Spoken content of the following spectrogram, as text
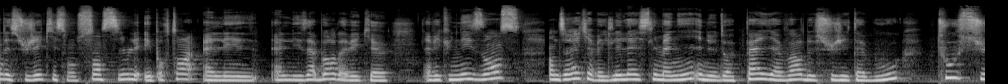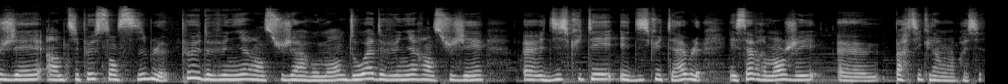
des sujets qui sont sensibles et pourtant elle les, aborde avec, euh, avec une aisance. On dirait qu'avec Leila Slimani, il ne doit pas y avoir de sujet tabou. Tout sujet un petit peu sensible peut devenir un sujet à roman, doit devenir un sujet euh, discuté et discutable. Et ça, vraiment, j'ai euh, particulièrement apprécié.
